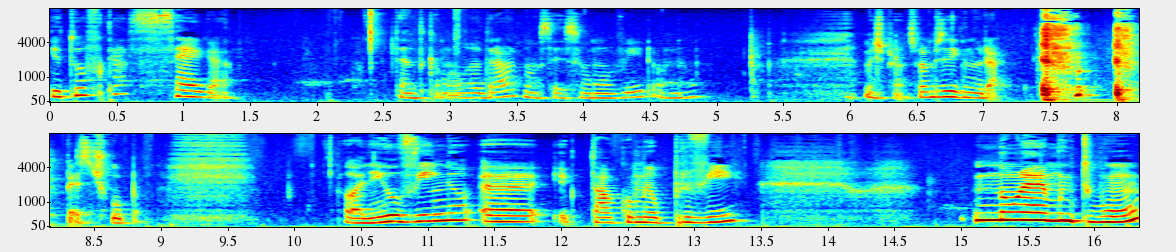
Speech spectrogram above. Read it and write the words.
Eu estou a ficar cega. Tanto que a ladrar, não sei se vão ouvir ou não. Mas pronto, vamos ignorar. Peço desculpa. Olhem, o vinho, uh, tal como eu previ, não é muito bom.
